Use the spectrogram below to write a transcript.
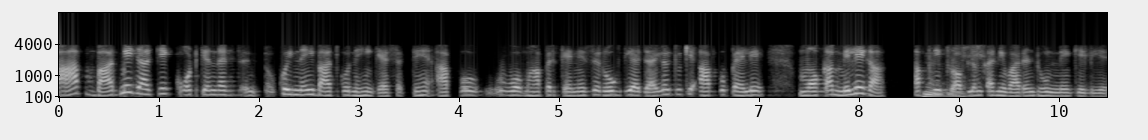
आप बाद में जाके कोर्ट के अंदर कोई नई बात को नहीं कह सकते हैं। आपको वो वहाँ पर कहने से रोक दिया जाएगा क्योंकि आपको पहले मौका मिलेगा अपनी प्रॉब्लम का निवारण ढूँढने के लिए।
